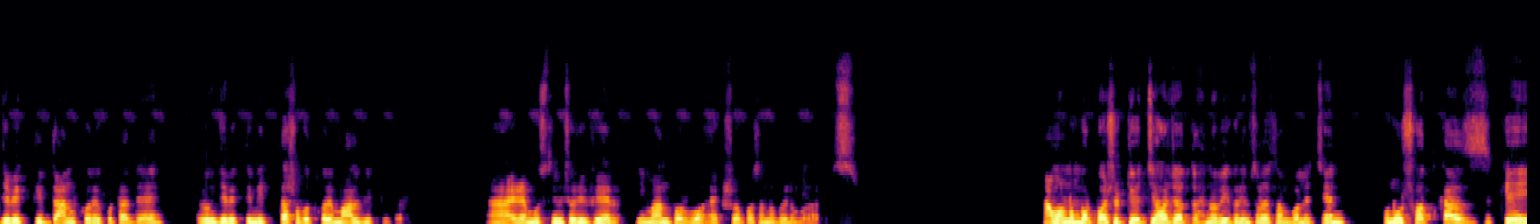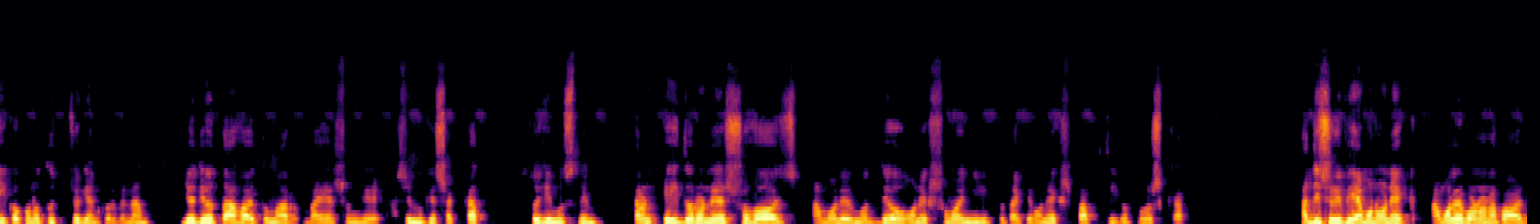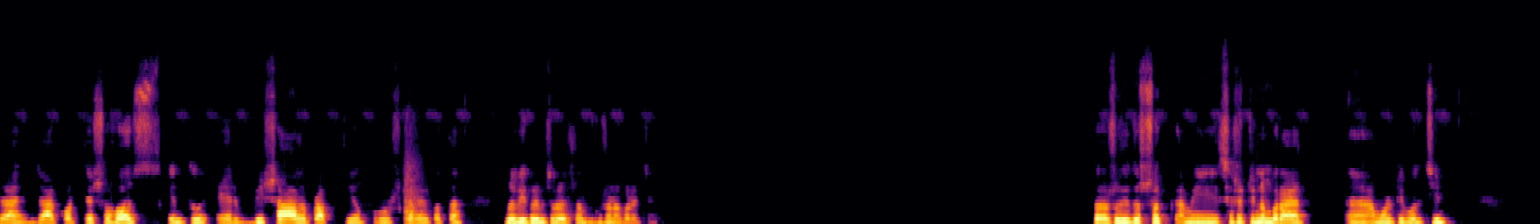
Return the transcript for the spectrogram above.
যে ব্যক্তি দান করে কোটা দেয় এবং যে ব্যক্তি মিথ্যা শপথ করে মাল বিক্রি করে এটা মুসলিম শরীফের ইমান পর্ব একশো পঁচানব্বই নম্বর হাদিস। আমল নম্বর পঁয়ষট্টি হচ্ছে হজরত নবী করিম সাল্লাম বলেছেন, কোনো সৎ কাজকেই কখনো তুচ্ছ জ্ঞান করবে না। যদিও তা হয় তোমার ভাইয়ের সঙ্গে হাসি মুখে সাক্ষাৎ, সহি মুসলিম। কারণ এই ধরনের সহজ আমলের মধ্যেও অনেক সময় নিহিত থাকে অনেক প্রাপ্তি ও পুরস্কার। হাদিস শরীফে এমন অনেক আমলের বর্ণনা পাওয়া যায়, যা করতে সহজ কিন্তু এর বিশাল প্রাপ্তি ও পুরস্কারের কথা নবী করিম সাল্লাহ ইসলাম ঘোষণা করেছেন। তো দর্শক, আমি ছেষট্টি নম্বর আয়াত আমলটি বলছি।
